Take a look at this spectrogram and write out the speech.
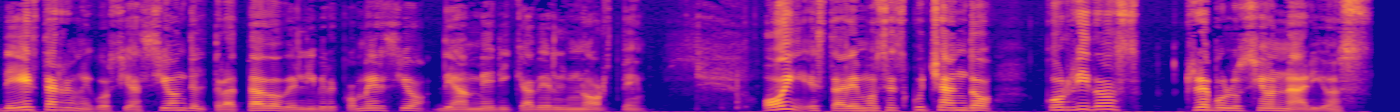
de esta renegociación del Tratado de Libre Comercio de América del Norte. Hoy estaremos escuchando corridos revolucionarios.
